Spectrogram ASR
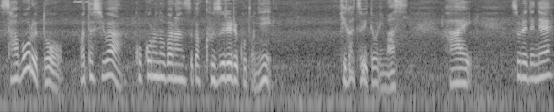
サボると私は心のバランスが崩れることに気がついております。はい。それでね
